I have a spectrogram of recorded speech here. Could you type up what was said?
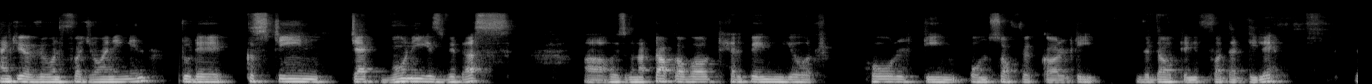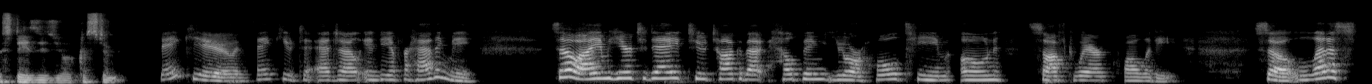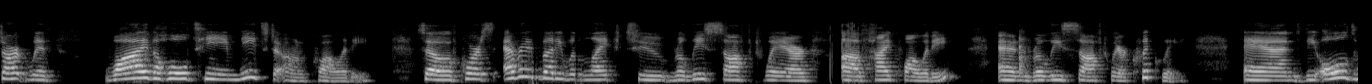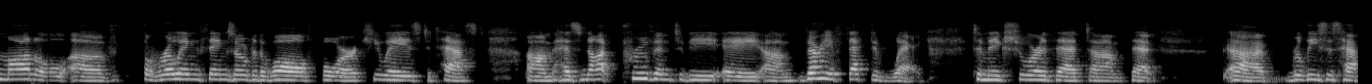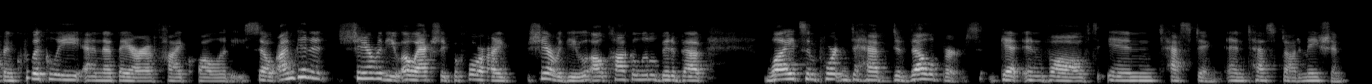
Thank you everyone for joining in. Today, Christine Jackvony is with us, uh, who is going to talk about helping your whole team own software quality without any further delay. The stage is your Christine. Thank you. And thank you to Agile India for having me. So I am here today to talk about helping your whole team own software quality. So let us start with why the whole team needs to own quality. So of course, everybody would like to release software of high quality and release software quickly. And the old model of throwing things over the wall for QAs to test um, has not proven to be a um, very effective way to make sure that, um, that uh, releases happen quickly and that they are of high quality. So I'm going to share with you, oh, actually, before I share with you, I'll talk a little bit about why it's important to have developers get involved in testing and test automation.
